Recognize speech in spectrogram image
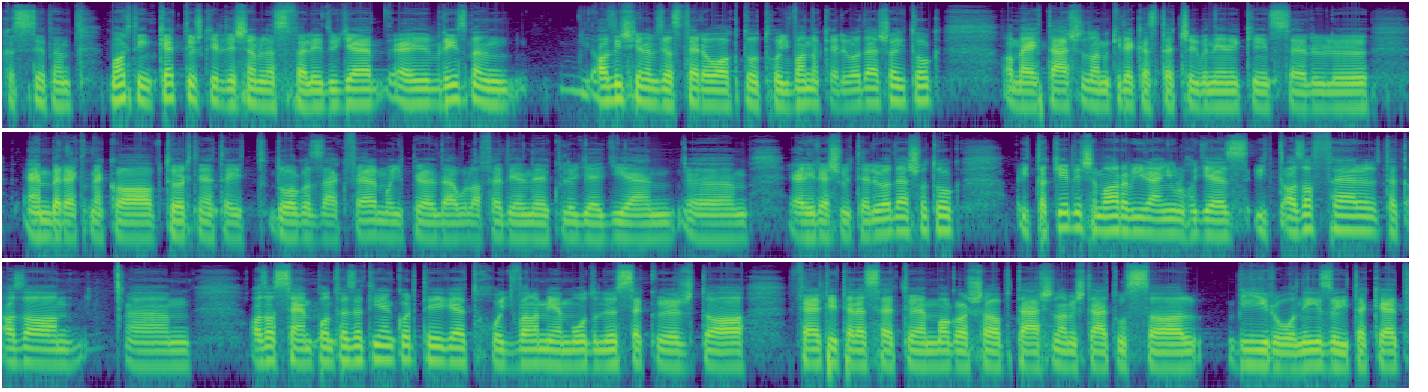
Köszönöm szépen. Martin, kettős kérdésem lesz feléd. Ugye részben az is jellemzi a sztereoaktot, hogy vannak előadásaitok, amely társadalmi kirekesztettségben élni kényszerülő embereknek a történeteit dolgozzák fel, mondjuk például a fedél nélkül ugye egy ilyen ö, elhíresült előadásotok. Itt a kérdésem arra irányul, hogy ez itt az a fel, tehát az a Um, az a szempont vezet ilyenkor téged, hogy valamilyen módon összekösd a feltételezhetően magasabb társadalmi státusszal bíró nézőiteket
